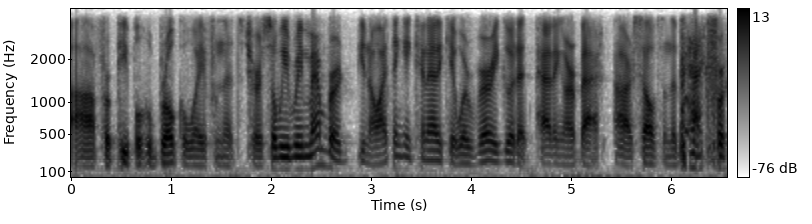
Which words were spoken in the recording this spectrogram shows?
uh, for people who broke away from that church. So we remembered, you know, I think in Connecticut we're very good at patting our back ourselves on the back for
